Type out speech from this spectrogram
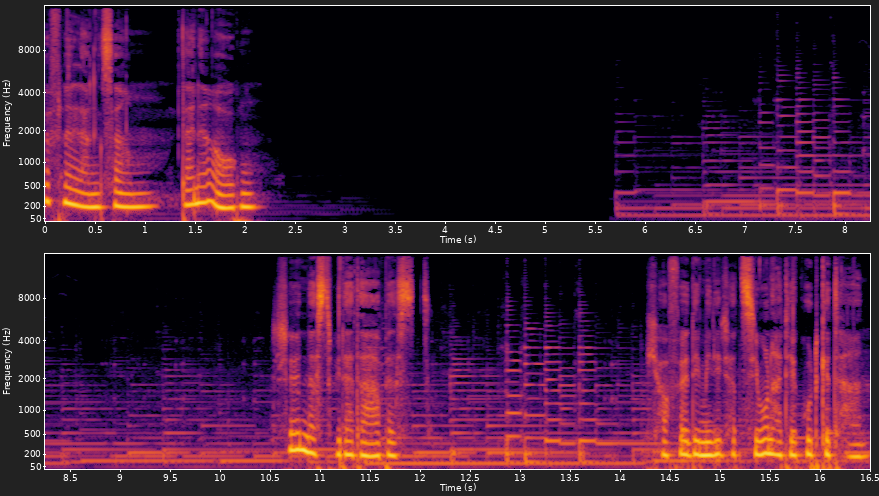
öffne langsam deine Augen. Schön, dass du wieder da bist. Ich hoffe, die Meditation hat dir gut getan.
